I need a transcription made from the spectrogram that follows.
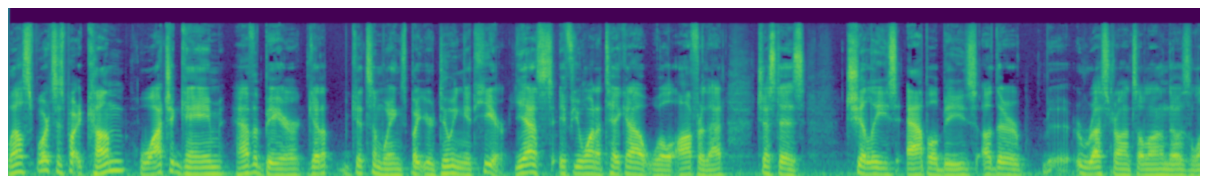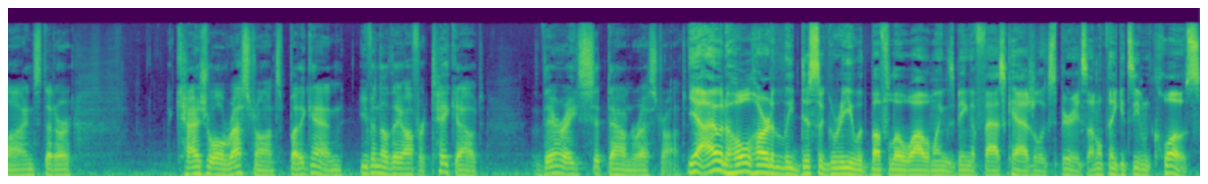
Well, sports is part. Come watch a game, have a beer, get up, get some wings, but you're doing it here. Yes, if you want to take out, we'll offer that. Just as Chili's, Applebee's, other uh, restaurants along those lines that are casual restaurants. But again, even though they offer takeout, they're a sit-down restaurant. Yeah, I would wholeheartedly disagree with Buffalo Wild Wings being a fast casual experience. I don't think it's even close.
